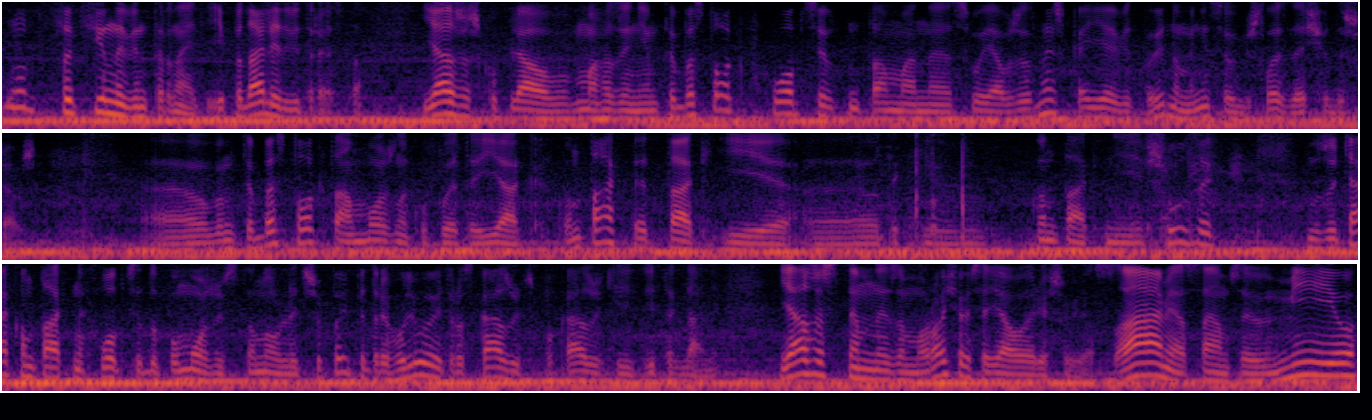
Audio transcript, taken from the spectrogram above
Ну, це ціни в інтернеті. І педалі 2300. Я же ж купляв в магазині МТБ Сток в хлопців, ну, там в мене своя вже знижка є, відповідно, мені це обійшлось дещо дешевше. Е, В МТБ Сток там можна купити як контакти, так і е, такі контактні шузи. Взуття контактне, хлопці допоможуть, встановлять шипи, підрегулюють, розкажуть, покажуть і, і так далі. Я же з тим не заморочився, я вирішив, я сам, я сам це вмію,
